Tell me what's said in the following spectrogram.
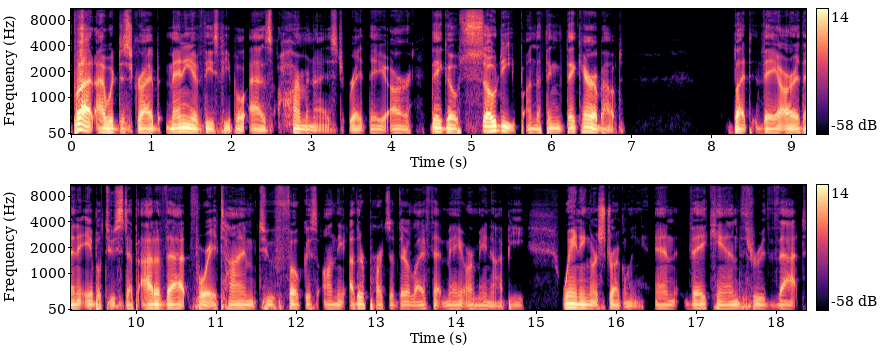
but I would describe many of these people as harmonized, right? They are, they go so deep on the thing that they care about but they are then able to step out of that for a time to focus on the other parts of their life that may or may not be waning or struggling. And they can, through that,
